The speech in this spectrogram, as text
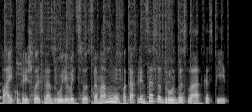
Спайку пришлось разруливать все самому, пока принцесса дружбы сладко спит.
